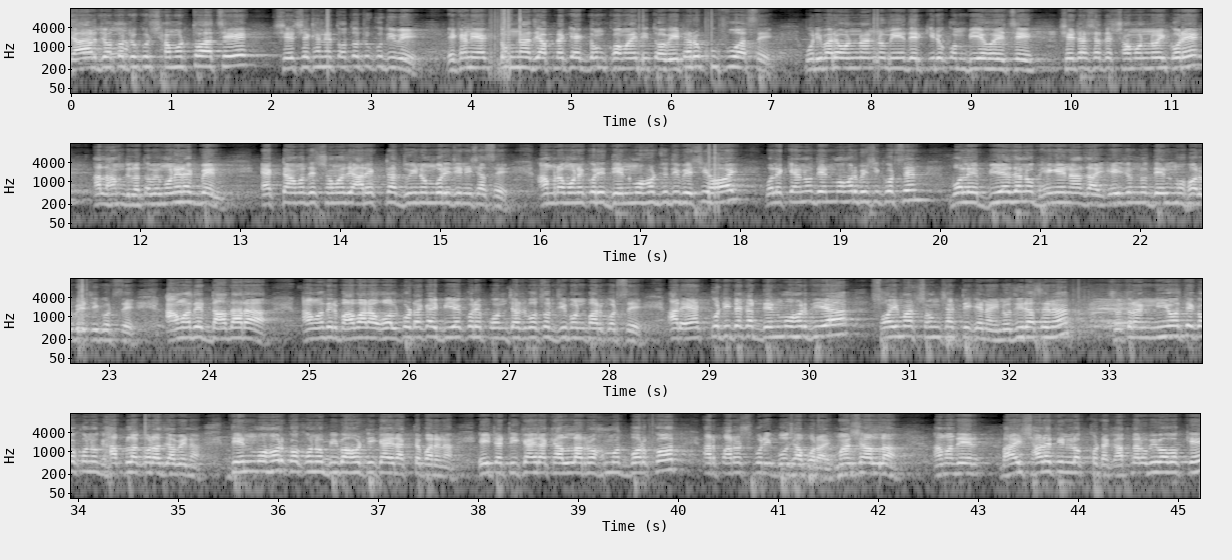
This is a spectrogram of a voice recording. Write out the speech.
যার যতটুকু সামর্থ্য আছে সে সেখানে ততটুকু দিবে। এখানে একদম না যে আপনাকে একদম কমায় দিতে হবে। এটারও কুফু আছে। পরিবারে অন্যান্য মেয়েদের কীরকম বিয়ে হয়েছে, সেটার সাথে সমন্বয় করে, আলহামদুলিল্লাহ। তবে মনে রাখবেন একটা আমাদের সমাজে আরেকটা দুই নম্বরই জিনিস আছে। আমরা মনে করি দেনমোহর যদি বেশি হয়, বলে কেন দেনমোহর বেশি করছেন? বলে বিয়ে যেন ভেঙে না যায়, এই জন্য দেনমোহর বেশি করছে। আমাদের দাদারা, আমাদের বাবারা অল্প টাকায় বিয়ে করে পঞ্চাশ বছর জীবন পার করছে। আর এক কোটি টাকার দেনমোহর দিয়া ছয় মাস সংসার টিকে নাই। নজির আছে না? সুতরাং নিয়তে কখনো ঘাপলা করা যাবে না। দেনমোহর কখনো বিবাহ টিকায় রাখতে পারে না। এইটা টিকায় রাখে আল্লাহর রহমত, বরকত আর পারস্পরিক বোঝাপড়ায়। মাশা আল্লাহ আমাদের ভাই সাড়ে তিন লক্ষ টাকা। আপনার অভিভাবককে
